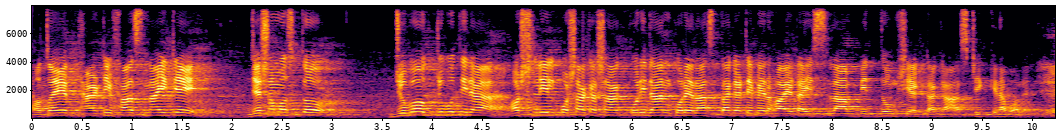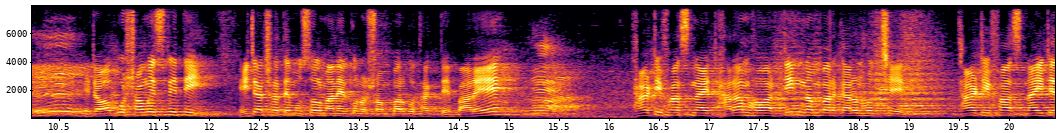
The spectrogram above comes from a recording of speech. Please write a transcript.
অতএব থার্টি ফার্স্ট নাইটে যে সমস্ত যুবক যুবতীরা অশ্লীল পোশাক আশাক পরিধান করে রাস্তাঘাটে বের হয় এটা ইসলাম বিধ্বংসী একটা কাজ ঠিক কিনা বলে? এটা অপসংস্কৃতি এটার সাথে মুসলমানের কোনো সম্পর্ক থাকতে পারে থার্টি ফার্স্ট নাইট হারাম হওয়ার তিন নম্বর কারণ হচ্ছে থার্টি ফার্স্ট নাইটে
